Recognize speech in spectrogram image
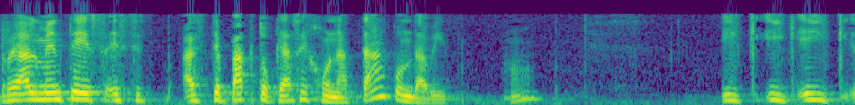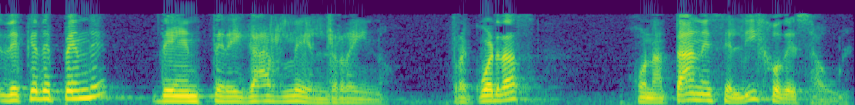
Realmente es este, este pacto que hace Jonatán con David. ¿Y, y de qué depende? De entregarle el reino. ¿Recuerdas? Jonatán es el hijo de Saúl,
